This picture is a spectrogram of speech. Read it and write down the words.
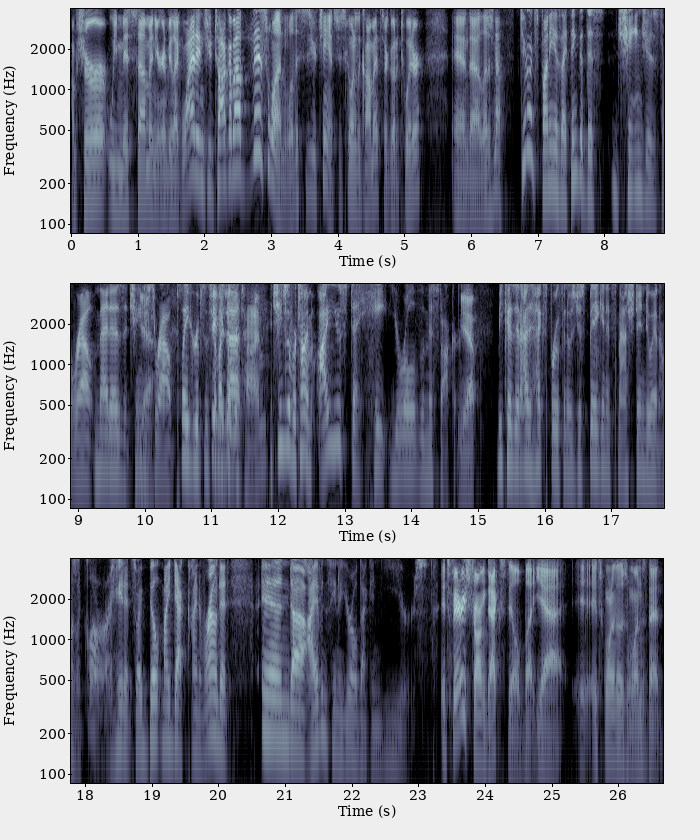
I'm sure we missed some, and you're going to be like, why didn't you talk about this one? Well, this is your chance. Just go into the comments or go to Twitter and uh, let us know. Do you know what's funny is I think that this changes throughout metas. It changes Yeah. throughout play groups and stuff like Changes over that. time. It changes over time. I used to hate Uril of the Miststalker. Yep. because it had hexproof and it was just big and it smashed into it. And I was like, "Grr, I hate it. So I built my deck kind of around it. And uh, I haven't seen a Uril deck in years. It's very strong deck still, but yeah, it's one of those ones that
